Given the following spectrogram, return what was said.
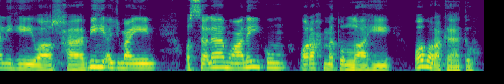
آله وأصحابه أجمعين. والسلام عليكم ورحمة الله وبركاته.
